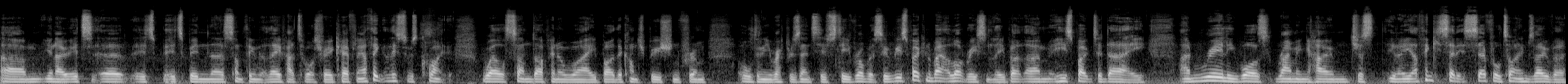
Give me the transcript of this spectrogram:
um, you know, it's it's it's been uh, something that they've had to watch very carefully. I think this was quite well summed up in a way by the contribution from Alderney representative Steve Roberts, who we've spoken about a lot recently, but um, he spoke today and really was ramming home just, you know, I think he said it several times over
